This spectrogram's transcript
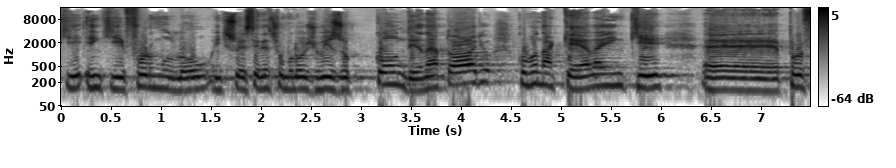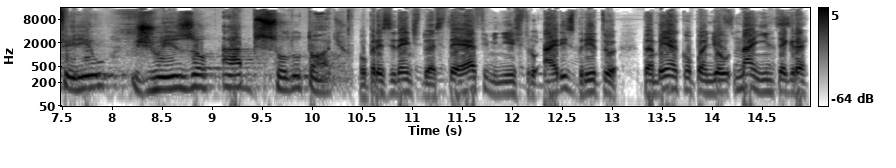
que, em que formulou, em que Sua Excelência formulou o juízo condenatório, como naquela em que eh, proferiu juízo absolutório. O presidente do STF, ministro Aires Brito, também acompanhou na íntegra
